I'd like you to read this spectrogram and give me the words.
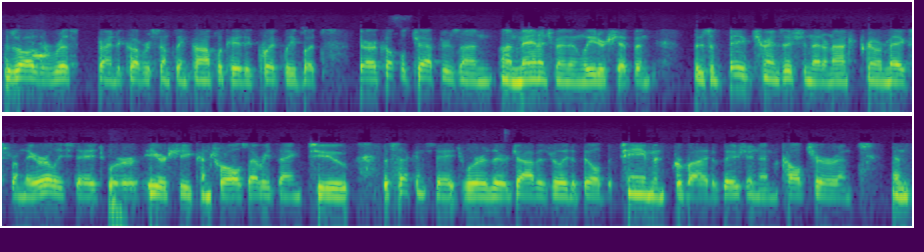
There's always a risk trying to cover something complicated quickly, but there are a couple chapters on on management and leadership, and there's a big transition that an entrepreneur makes from the early stage where he or she controls everything to the second stage where their job is really to build the team and provide a vision and culture and and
